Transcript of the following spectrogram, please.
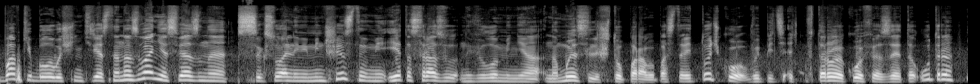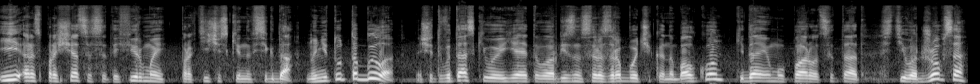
бабки было очень интересное название, связанное с сексуальными меньшинствами, и это сразу навело меня на мысль, что пора бы поставить точку, выпить второе кофе за это утро и распрощаться с этой фирмой практически навсегда. Но не тут-то было. Значит, вытаскиваю я этого бизнес-разработчика на балкон, кидаю ему пару цитат Стива Джобса,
